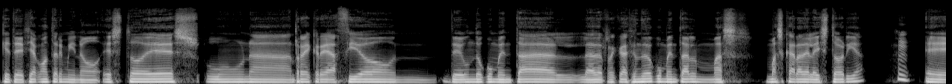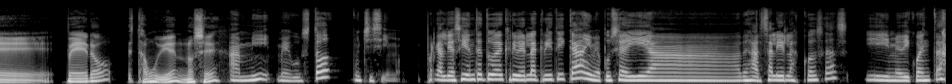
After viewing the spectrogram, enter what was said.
que te decía cuando terminó, esto es una recreación de un documental, la recreación de documental más, más cara de la historia. Hmm. Eh, pero está muy bien, no sé. A mí me gustó muchísimo. Porque al día siguiente tuve que escribir la crítica y me puse ahí a dejar salir las cosas y me di cuenta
